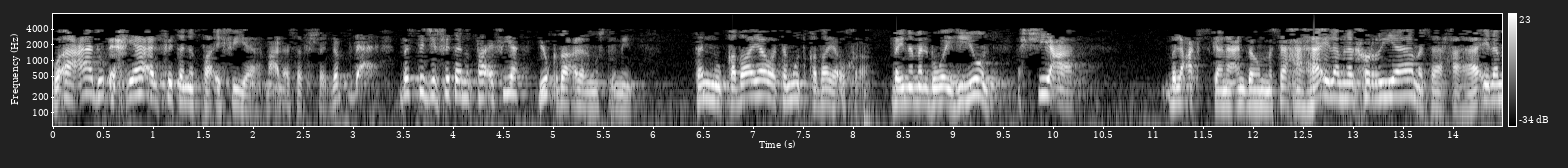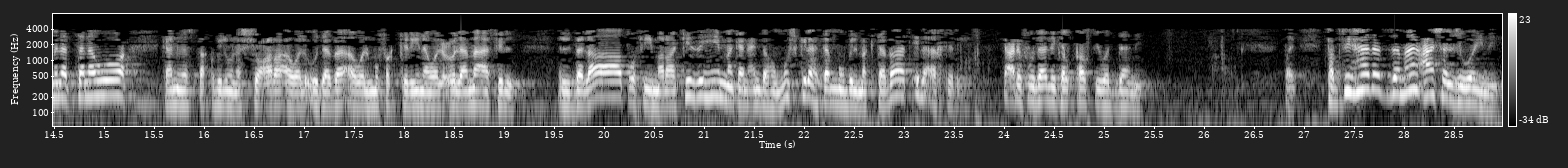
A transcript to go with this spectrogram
وأعادوا إحياء الفتن الطائفية مع الأسف الشديد. بس تجي الفتن الطائفية يقضى على المسلمين. تنمو قضايا وتموت قضايا أخرى. بينما البويهيون الشيعة بالعكس كان عندهم مساحة هائلة من الحرية مساحة هائلة من التنوع. كانوا يستقبلون الشعراء والأدباء والمفكرين والعلماء في البلاط وفي مراكزهم. ما كان عندهم مشكلة اهتموا بالمكتبات إلى آخره. يعرف ذلك القاصي والداني. طيب. طب في هذا الزمان عاش الجويني.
